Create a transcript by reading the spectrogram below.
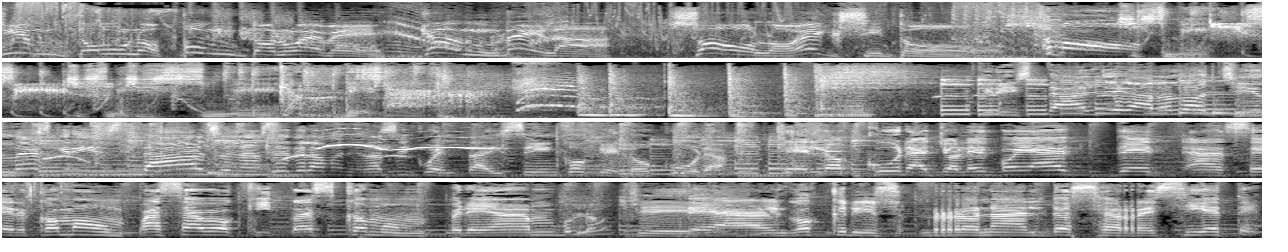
101.9. Candela, solo éxitos. Chisme, chisme, chisme, candela. Cristal, llegaron los chismes, Cristal. Son las 6 de la mañana, 55. ¡Qué locura! Qué locura, yo les voy a de- hacer como un pasaboquito, es como un preámbulo Sí. de algo Chris Ronaldo CR7.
